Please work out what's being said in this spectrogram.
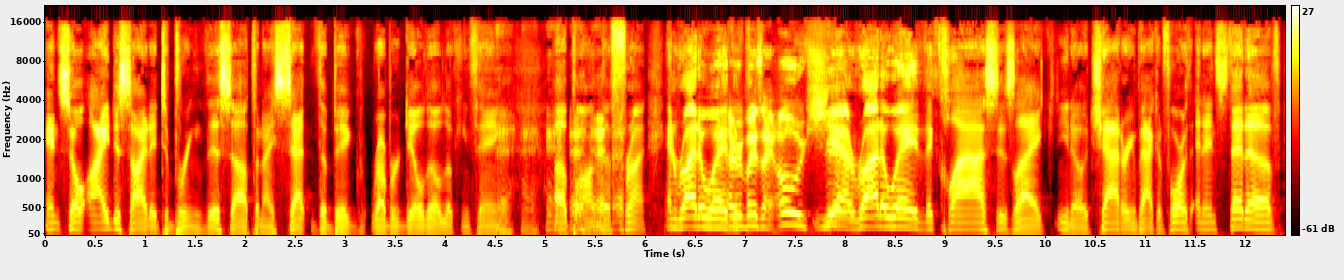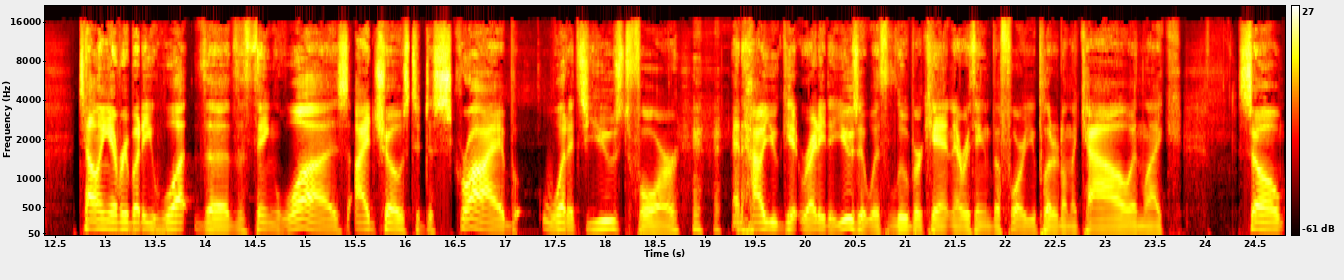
And so I decided to bring this up, and I set the big rubber dildo looking thing up on the front. And right away, the- Everybody's like, "Oh shit!" yeah, right away the class is like, you know, chattering back and forth. And instead of telling everybody what the the thing was, I chose to describe what it's used for and how you get ready to use it with lubricant and everything before you put it on the cow and like So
